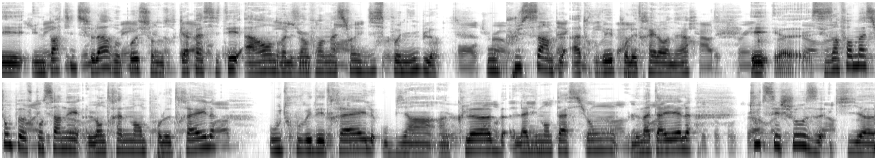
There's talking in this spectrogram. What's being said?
Et une partie de cela repose sur notre capacité à rendre les informations disponibles ou plus simples à trouver pour les trail runners. Et euh, ces informations peuvent concerner l'entraînement pour le trail, où trouver des trails, ou bien un club, l'alimentation, le matériel, toutes ces choses qui euh,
